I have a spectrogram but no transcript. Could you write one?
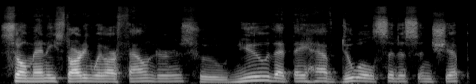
So many, starting with our founders, who knew that they have dual citizenship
